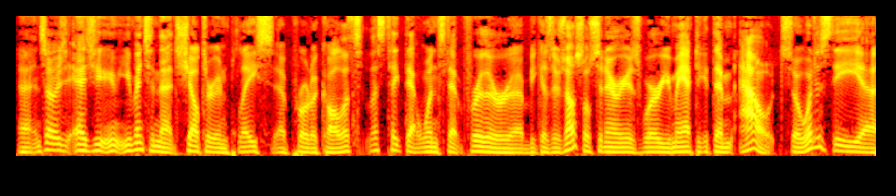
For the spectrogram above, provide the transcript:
Uh, and so, as, as, you you mentioned that shelter in place uh, protocol, let's let's take that one step further uh, because there's also scenarios where you may have to get them out. So, what does the uh,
